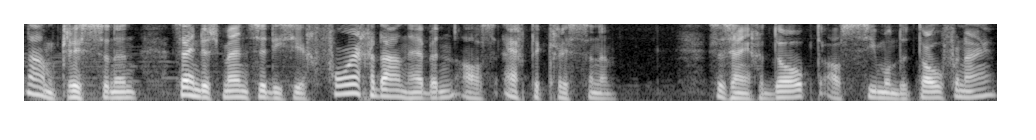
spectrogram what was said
Naamchristenen zijn dus mensen die zich voorgedaan hebben als echte christenen. Ze zijn gedoopt als Simon de Tovenaar,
